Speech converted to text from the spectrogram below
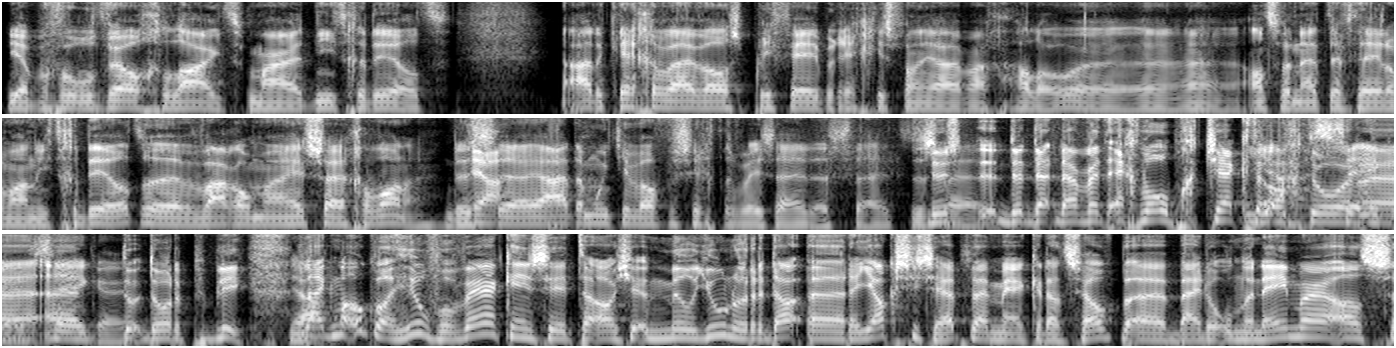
die had bijvoorbeeld wel geliked, maar het niet gedeeld. Nou, dan kregen wij wel eens privéberichtjes van, ja, maar hallo, uh, Antoinette heeft helemaal niet gedeeld. Uh, waarom heeft zij gewonnen? Dus ja. ja, daar moet je wel voorzichtig mee zijn destijds. Dus, dus daar werd echt wel op gecheckt ja, ook door, zeker, zeker. Do door het publiek. Ja. Lijkt me ook wel heel veel werk in zitten als je een miljoenen reacties hebt. Wij merken dat zelf bij de ondernemer als,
